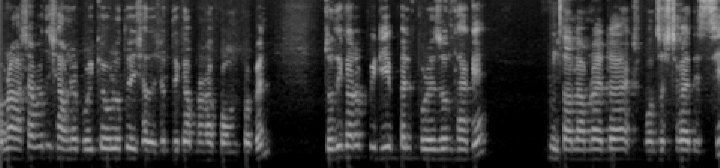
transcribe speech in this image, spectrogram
আমরা আশাবাদী সামনের পরীক্ষাগুলোতে এই সাজেশন থেকে আপনারা কমন পাবেন। যদি কারও পিডিএফ ফাইল প্রয়োজন থাকে তাহলে আমরা এটা একশো পঞ্চাশ টাকায় দিচ্ছি।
